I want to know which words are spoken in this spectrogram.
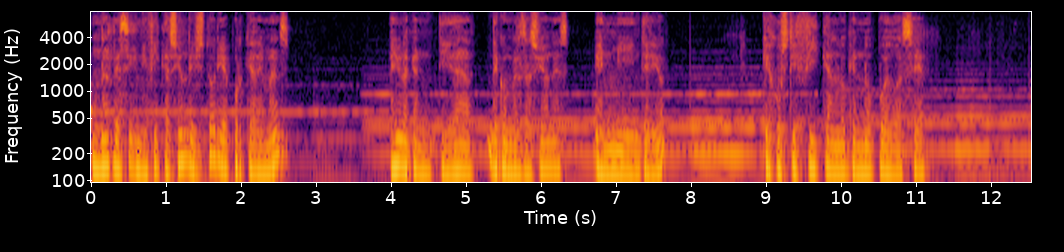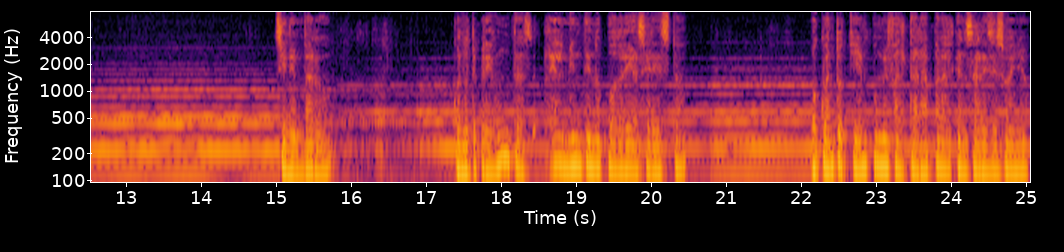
una resignificación de historia, porque además hay una cantidad de conversaciones en mi interior que justifican lo que no puedo hacer. Sin embargo, cuando te preguntas, ¿realmente no podré hacer esto? ¿O cuánto tiempo me faltará para alcanzar ese sueño?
